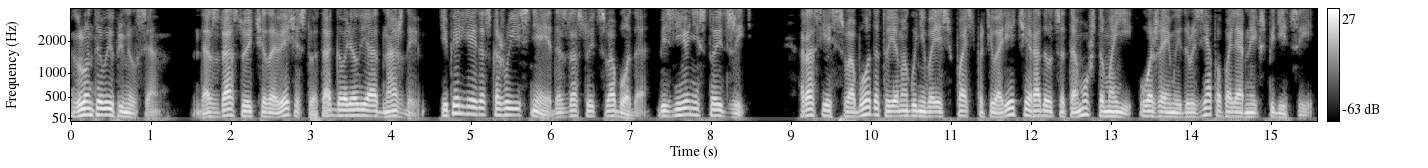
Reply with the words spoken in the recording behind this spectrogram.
Грунте выпрямился. «Да здравствует человечество», так говорил я однажды. Теперь я это скажу яснее. «Да здравствует свобода». Без нее не стоит жить. Раз есть свобода, то я могу, не боясь впасть в противоречие, радоваться тому, что мои уважаемые друзья по полярной экспедиции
